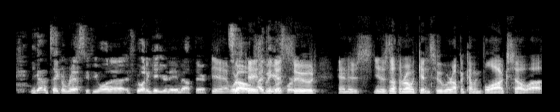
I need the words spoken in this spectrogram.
you got to take a risk if you want to if you want to get your name out there. Yeah, worst So, case I we think it was get worth it. And there's you know there's nothing wrong with getting to. We're an up and coming blog, so uh,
